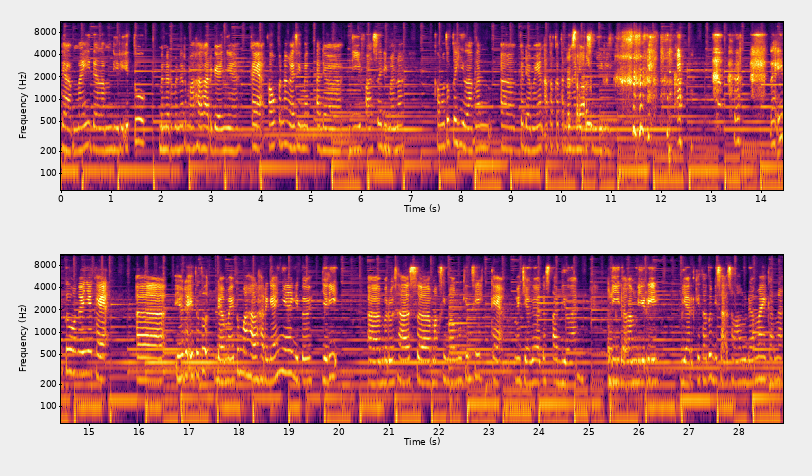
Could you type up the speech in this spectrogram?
damai dalam diri itu benar-benar mahal harganya. Kayak kamu pernah gak sih Matt ada di fase di mana kamu tuh kehilangan uh, kedamaian atau ketenangan itu sendiri. nah itu makanya kayak uh, ya udah itu tuh damai itu mahal harganya gitu. Jadi uh, berusaha semaksimal mungkin sih kayak ngejaga kestabilan oh, di betul. dalam diri biar kita tuh bisa selalu damai karena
